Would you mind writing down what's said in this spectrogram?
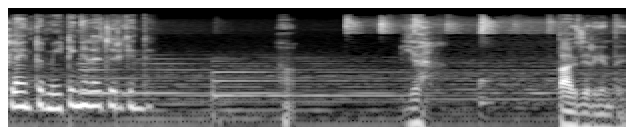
క్లయింట్తో మీటింగ్ ఎలా జరిగింది? యా బాగా జరిగింది.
